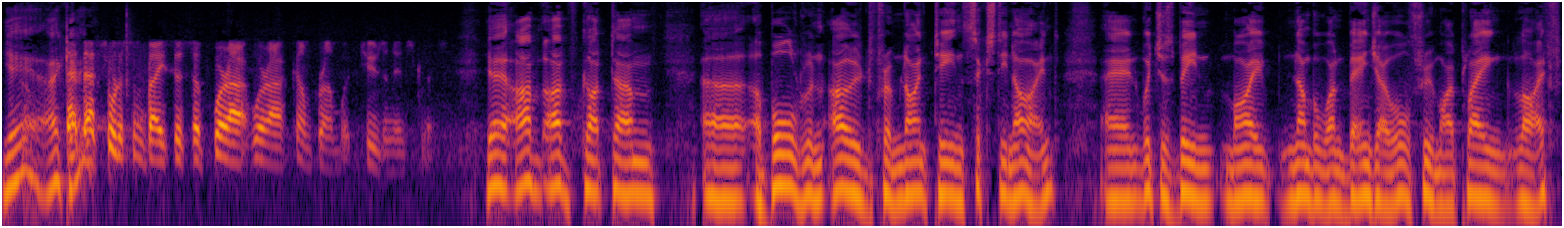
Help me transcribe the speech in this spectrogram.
Yeah, okay. that, that's sort of some basis of where I where I come from with choosing instruments. Yeah, I've I've got um, uh, a Baldwin Ode from 1969, and which has been my number one banjo all through my playing life,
